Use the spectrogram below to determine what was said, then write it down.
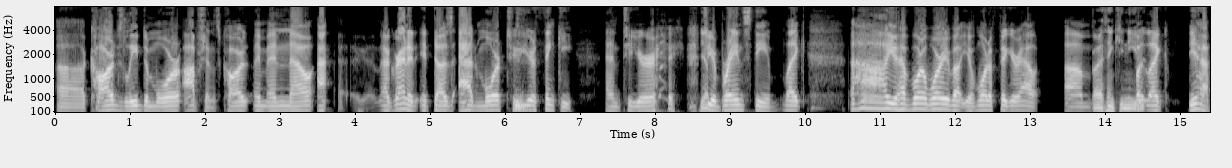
uh, cards lead to more options. Card, and now, uh, now granted, it does add more to your thinky and to your, Yep. to your brain steam. Like, ah, you have more to worry about. You have more to figure out. Um, But I think you need but it. like yeah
